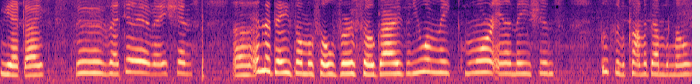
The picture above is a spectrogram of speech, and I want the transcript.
Yeah guys this is a animation uh, and the day is almost over so guys if you want to make more animations please leave a comment down below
